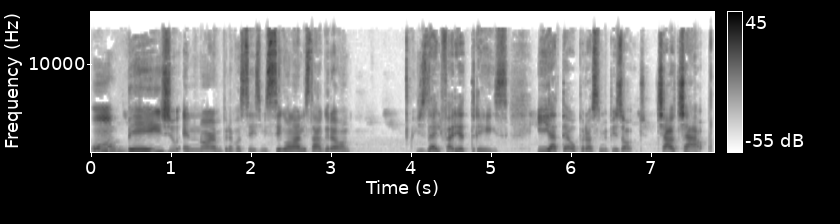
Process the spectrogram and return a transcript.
Um beijo enorme para vocês. Me sigam lá no Instagram, Gisele Faria 3. E até o próximo episódio. Tchau, tchau.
